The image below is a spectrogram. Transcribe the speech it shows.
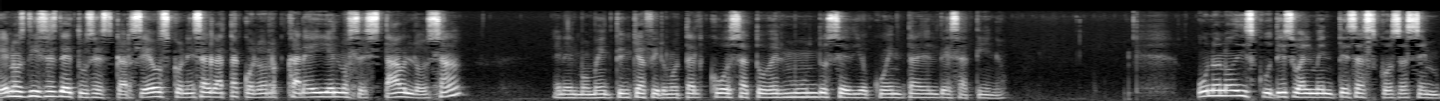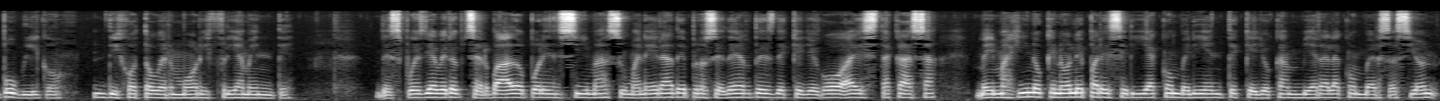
¿Qué nos dices de tus escarceos con esa gata color carey en los establos, ah? En el momento en que afirmó tal cosa, todo el mundo se dio cuenta del desatino. Uno no discute usualmente esas cosas en público, dijo Tobermory fríamente. Después de haber observado por encima su manera de proceder desde que llegó a esta casa, me imagino que no le parecería conveniente que yo cambiara la conversación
